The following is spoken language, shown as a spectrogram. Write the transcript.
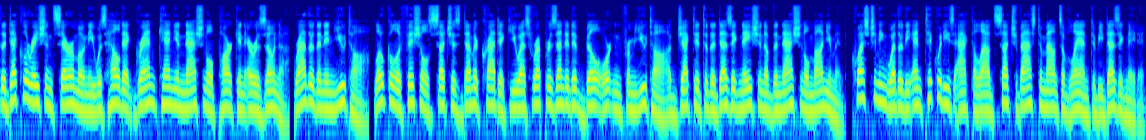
The declaration ceremony was held at Grand Canyon National Park in Arizona, rather than in Utah. Local officials such as Democratic U.S. Representative Bill Orton from Utah objected to the designation of the national monument, questioning whether the Antiquities Act allowed such vast amounts of land to be designated.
